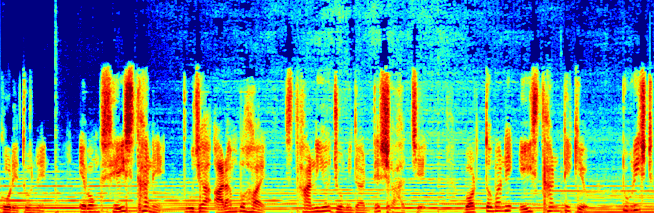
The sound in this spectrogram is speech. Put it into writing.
গড়ে তোলেন এবং সেই স্থানে পূজা আরম্ভ হয় স্থানীয় জমিদারদের সাহায্যে। বর্তমানে এই স্থানটিকেও টুরিস্ট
